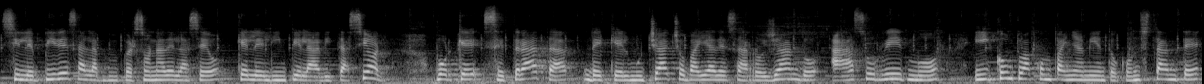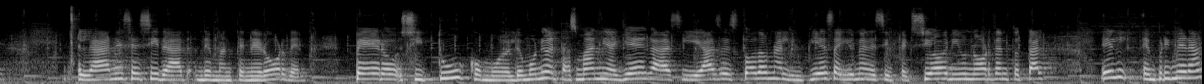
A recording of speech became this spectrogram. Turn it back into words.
si le pides a la persona del aseo que le limpie la habitación, porque se trata de que el muchacho vaya desarrollando a su ritmo y con tu acompañamiento constante la necesidad de mantener orden. Pero si tú, como el demonio de Tasmania, llegas y haces toda una limpieza y una desinfección y un orden total, él en primera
